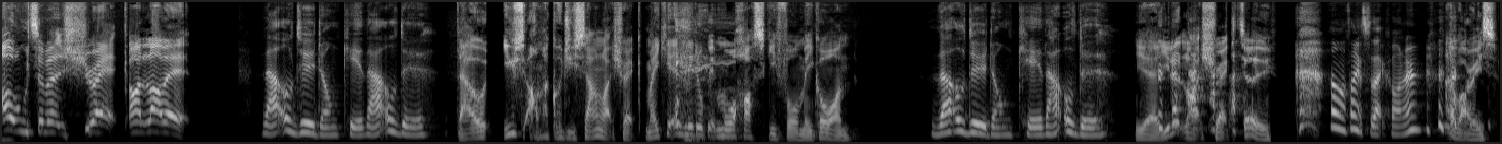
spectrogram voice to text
ultimate Shrek. I love it. That'll do, Donkey. That'll do. That you. Oh my god, you sound like Shrek. Make it a little bit more husky for me. Go on. That'll do, Donkey. That'll do. Yeah, you look like Shrek too. Oh, thanks for that, Conor. No worries.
